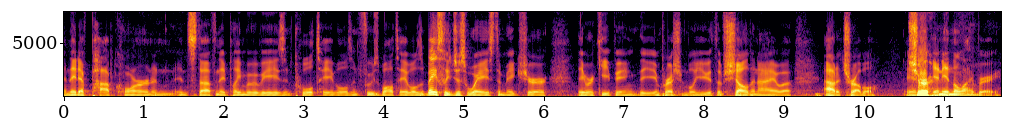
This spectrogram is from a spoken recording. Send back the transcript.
and they'd have popcorn and, and stuff, and they'd play movies and pool tables and foosball tables. Basically, just ways to make sure they were keeping the impressionable youth of Sheldon, Iowa, out of trouble. And, Sure. And in the library.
